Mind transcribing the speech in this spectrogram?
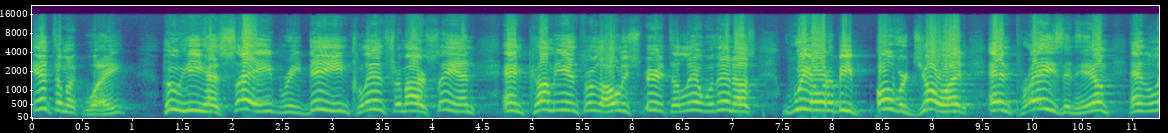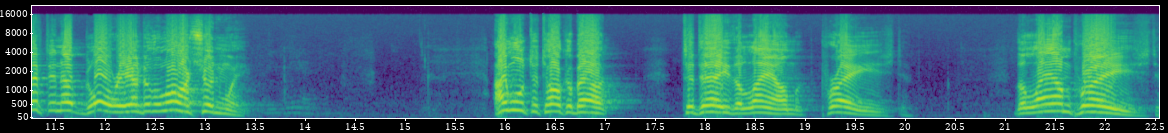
intimate way, who he has saved, redeemed, cleansed from our sin, and come in through the Holy Spirit to live within us, we ought to be overjoyed and praising him and lifting up glory unto the Lord, shouldn't we? I want to talk about today the Lamb praised. The Lamb praised.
